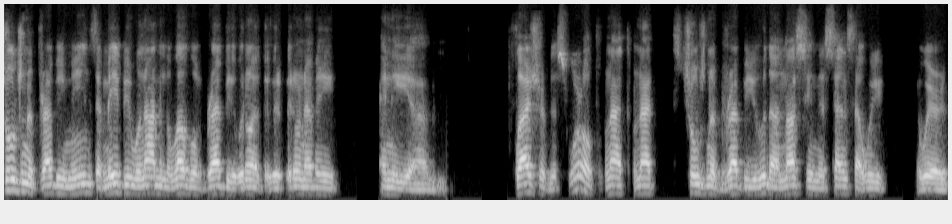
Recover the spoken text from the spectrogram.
children of Rebbe means that maybe we're not in the level of Rebbe. We don't we don't have any any um, pleasure of this world. We're not we're not children of Rebbe Yehuda Nasi in the sense that we we're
